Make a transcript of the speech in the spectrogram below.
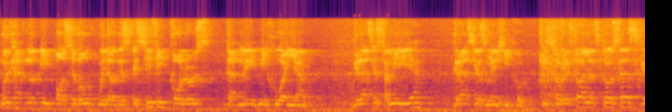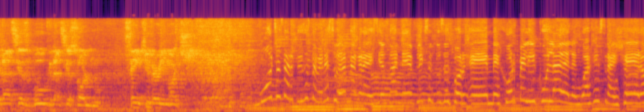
would have not been possible without the specific colors that made me who I am. Gracias familia, gracias México. Y sobre todas las cosas, gracias Bu, gracias Olmo. Thank you very much. muchos artistas también estuvieron agradeciendo a Netflix, entonces por eh, mejor película de lenguaje extranjero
